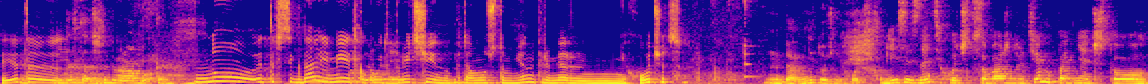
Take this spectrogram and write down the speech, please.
И это... Недостаточно проработано. Ну, это всегда ну, имеет какую-то причину, потому что мне, например, не хочется. Да, мне тоже не хочется. Мне здесь, знаете, хочется важную тему поднять, что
